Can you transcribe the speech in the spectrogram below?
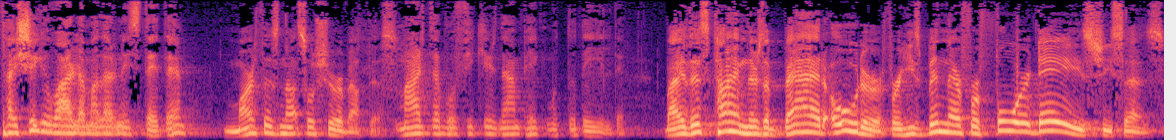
taşı yuvarlamalarını istedi. Martha's not so sure about this. Marta bu fikirden pek mutlu değildi. By this time, there's a bad odor, for he's been there for four days, she says.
